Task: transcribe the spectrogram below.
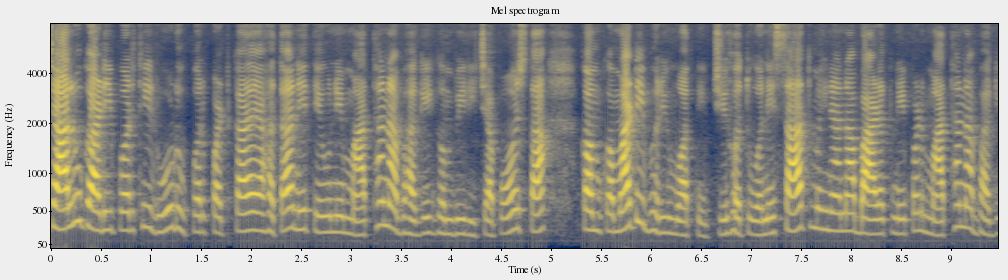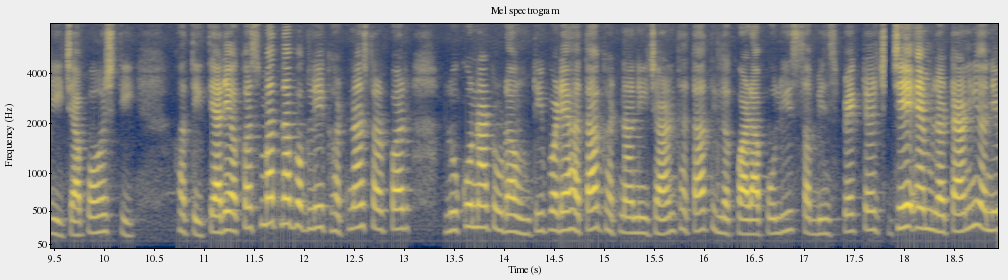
ચાલુ ગાડી પરથી રોડ ઉપર પટકાયા હતા અને તેઓને માથાના ભાગે ગંભીર ઈજા પહોંચતા કમકમાટી ભર્યું મોત નીપજ્યું હતું અને સાત મહિનાના બાળકને પણ માથાના ભાગે ઈજા પહોંચતી હતી. ત્યારે અકસ્માતના પગલે ઘટના સ્થળ પર લોકોના ટોળા ઉમટી પડ્યા હતા. ઘટનાની જાણ થતાં તિલકવાડા પોલીસ સબ ઇન્સ્પેક્ટર જે એમ લટાણી અને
